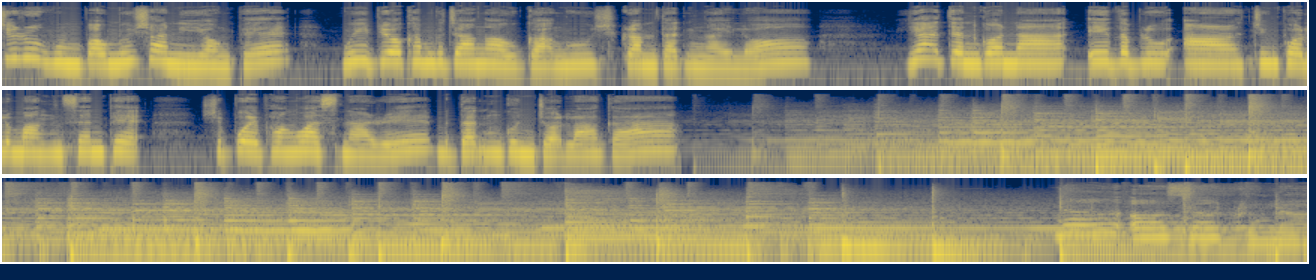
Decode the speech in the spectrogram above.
จุรุหุมปองมิชานียองเพงวยเปียวคำกะจางเอากะงูสกรัมดัดไงลอยะจันกอนา AWR จิงพอลมังอินเซนเพช่วยพังวาสนาเรมดัดงุนจอลากาสักครึ่งลา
